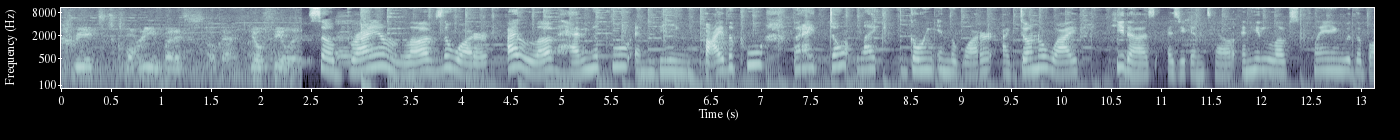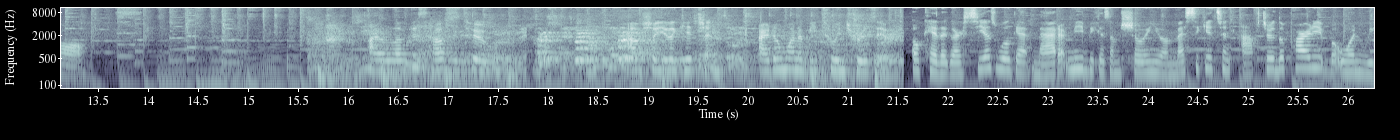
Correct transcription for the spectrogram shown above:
creates its chlorine, but it's okay. You'll feel it. So Brian loves the water. I love having a pool and being by the pool, but I don't like going in the water. I don't know why. He does, as you can tell, and he loves playing with the ball. I love this house too. I'll show you the kitchen. I don't want to be too intrusive. Okay, the Garcias will get mad at me because I'm showing you a messy kitchen after the party, but when we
